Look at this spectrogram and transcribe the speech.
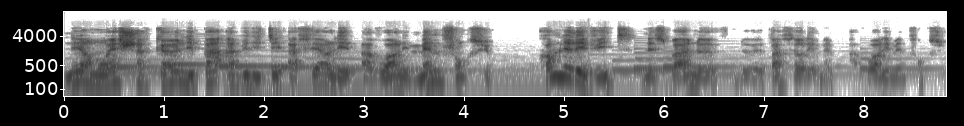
Néanmoins, chacun n'est pas habilité à faire avoir les mêmes fonctions. Comme les Lévites, n'est-ce pas, ne devaient pas faire les mêmes, avoir les mêmes fonctions.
